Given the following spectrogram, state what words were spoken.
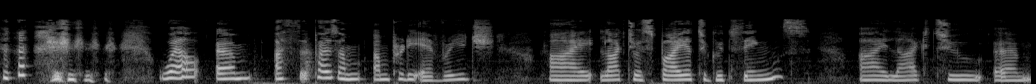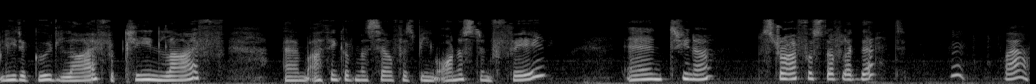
well, um, I suppose I'm, I'm pretty average. I like to aspire to good things. I like to um, lead a good life, a clean life. Um, I think of myself as being honest and fair, and you know, strive for stuff like that. Wow.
